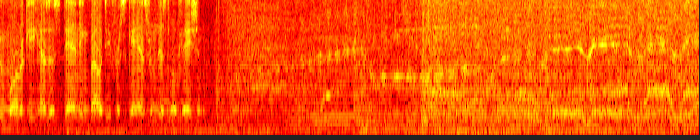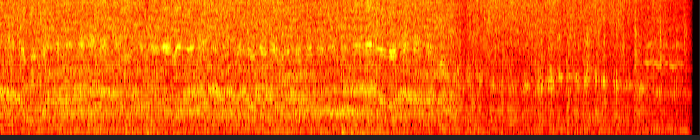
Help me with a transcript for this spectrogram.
New Monarchy has a standing bounty for scans from this location.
